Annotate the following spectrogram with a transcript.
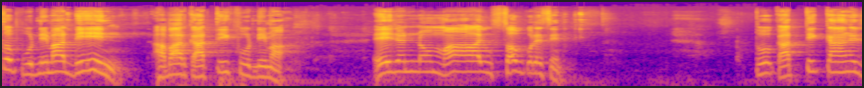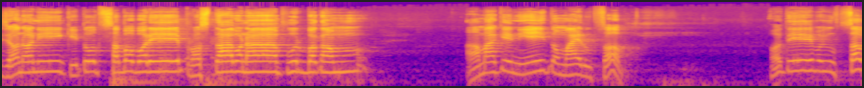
তো পূর্ণিমার দিন, আবার কার্তিক পূর্ণিমা। এই জন্য মা উৎসব করেছেন। তো কার্তিকাং জননী কীটোৎসবরে প্রস্তাবনা পূর্বকম। আমাকে নিয়েই তো মায়ের উৎসব। অতএব ওই উৎসব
